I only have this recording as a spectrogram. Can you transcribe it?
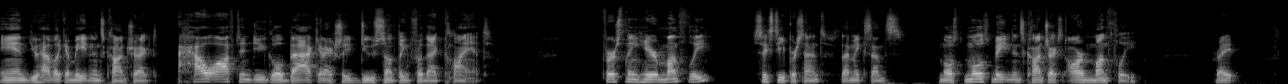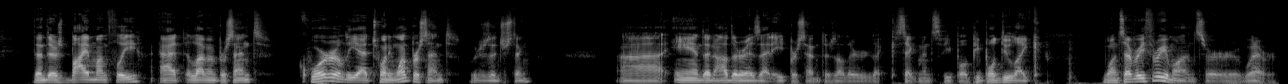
and you have like a maintenance contract, how often do you go back and actually do something for that client? First thing here, monthly, 60%. That makes sense. Most most maintenance contracts are monthly, right? Then there's bi-monthly at 11%, quarterly at 21%, which is interesting uh, and then other is at eight percent. There's other like segments. People people do like once every three months or whatever.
